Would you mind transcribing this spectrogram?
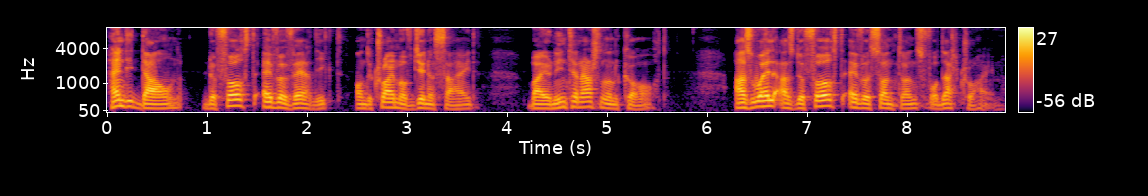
handed down the first ever verdict on the crime of genocide by an international court, as well as the first ever sentence for that crime.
